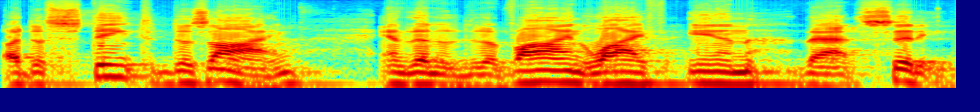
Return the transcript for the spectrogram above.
a distinct design, and then a divine life in that city.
